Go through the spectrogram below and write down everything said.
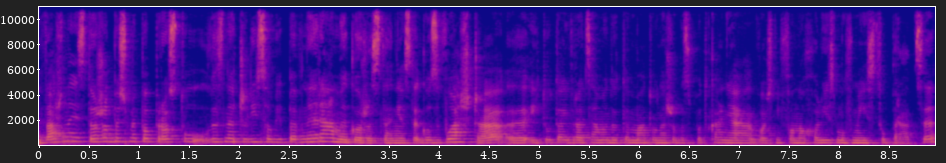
Ważne jest to, żebyśmy po prostu wyznaczyli sobie pewne ramy korzystania z tego, zwłaszcza, yy, i tutaj wracamy do tematu naszego spotkania właśnie fonoholizmu w miejscu pracy,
